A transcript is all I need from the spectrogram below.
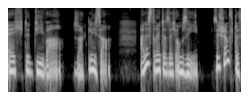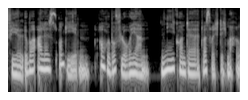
echte Diva, sagt Lisa. Alles drehte sich um sie. Sie schimpfte viel über alles und jeden, auch über Florian. Nie konnte er etwas richtig machen.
